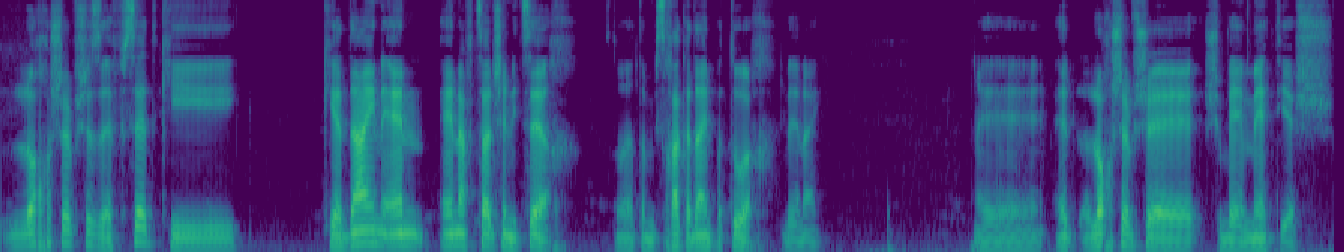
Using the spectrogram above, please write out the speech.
לא חושב שזה הפסד, כי, כי עדיין אין, אין אף צד שניצח. זאת אומרת, המשחק עדיין פתוח בעיניי. אה, לא חושב ש, שבאמת יש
